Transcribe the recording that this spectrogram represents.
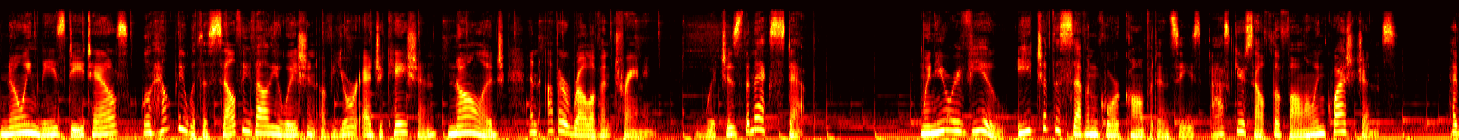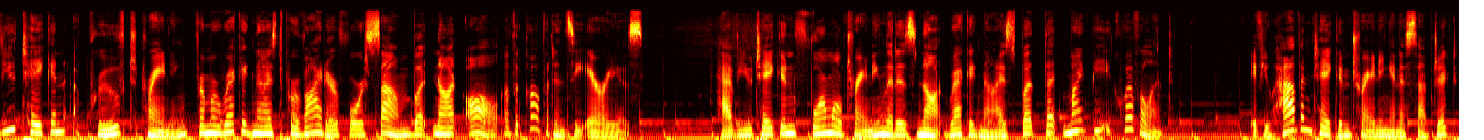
Knowing these details will help you with a self-evaluation of your education, knowledge, and other relevant training, which is the next step. When you review each of the seven core competencies, ask yourself the following questions. Have you taken approved training from a recognized provider for some but not all of the competency areas? Have you taken formal training that is not recognized but that might be equivalent? If you haven't taken training in a subject,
